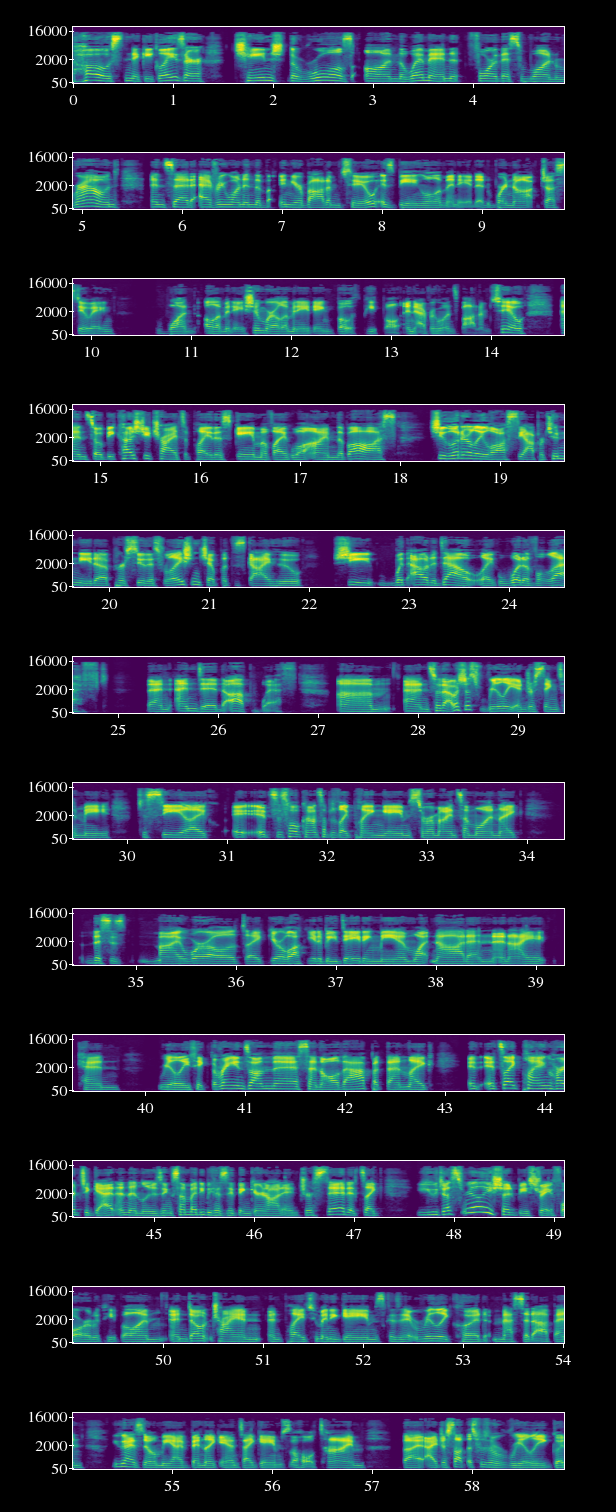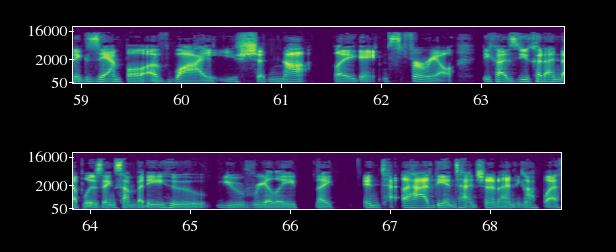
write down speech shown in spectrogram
host, Nikki Glaser, changed the rules on the women for this one round and said everyone in the in your bottom two is being eliminated. We're not just doing one elimination. We're eliminating both people in everyone's bottom two. And so because she tried to play this game of like, well, I'm the boss, she literally lost the opportunity to pursue this relationship with this guy who she without a doubt like would have left and ended up with. Um, and so that was just really interesting to me to see like it, it's this whole concept of like playing games to remind someone like this is my world like you're lucky to be dating me and whatnot and and i can really take the reins on this and all that but then like it, it's like playing hard to get and then losing somebody because they think you're not interested. It's like you just really should be straightforward with people and and don't try and and play too many games because it really could mess it up. And you guys know me, I've been like anti games the whole time, but I just thought this was a really good example of why you should not play games for real because you could end up losing somebody who you really like had the intention of ending up with.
